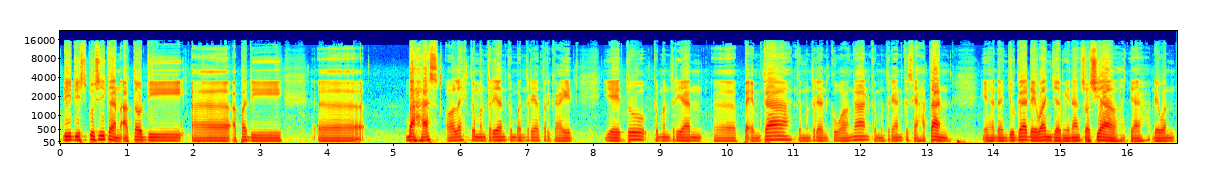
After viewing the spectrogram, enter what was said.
didiskusikan atau di uh, apa di uh, bahas oleh kementerian-kementerian terkait yaitu Kementerian uh, PMK, Kementerian Keuangan, Kementerian Kesehatan ya dan juga Dewan Jaminan Sosial ya, Dewan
